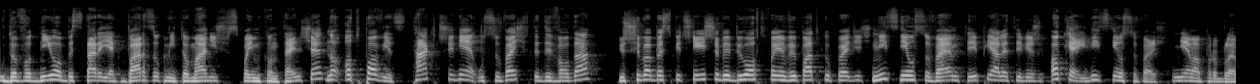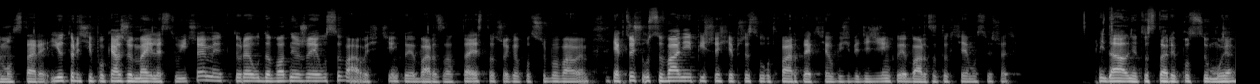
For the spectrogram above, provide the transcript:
udowodniłoby stary, jak bardzo mitomanisz w swoim kontencie? No odpowiedz, tak czy nie? Usuwałeś wtedy woda? Już chyba bezpieczniejsze by było w twoim wypadku powiedzieć, nic nie usuwałem typie, ale ty wiesz, okej, okay, nic nie usuwałeś, nie ma problemu, stary. Jutro ci pokażę maile z Twitchem, które udowodnią, że je usuwałeś. Dziękuję bardzo, to jest to, czego potrzebowałem. Jak coś usuwanie pisze się przez otwarte, jak chciałbyś wiedzieć, dziękuję bardzo, to chciałem usłyszeć. Idealnie to stary podsumuje.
